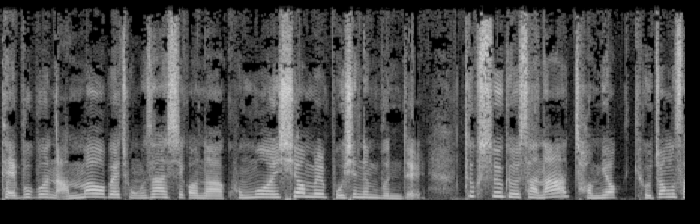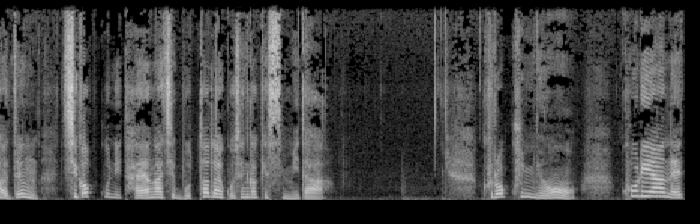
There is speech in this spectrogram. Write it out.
대부분 안마업에 종사하시거나 공무원 시험을 보시는 분들, 특수교사나 점역 교정사 등 직업군이 다양하지 못하다고 생각했습니다. 그렇군요. 코리안 앳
